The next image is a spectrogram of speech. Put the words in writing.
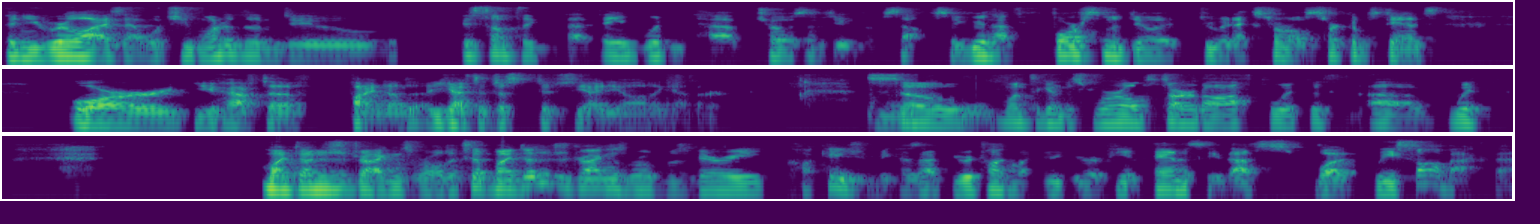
then you realize that what you wanted them to do is something that they wouldn't have chosen to do themselves. So you would have to force them to do it through an external circumstance, or you have to find out, you have to just ditch the idea altogether. So once again, this world started off with uh, with my Dungeons and Dragons world, except my Dungeons and Dragons world was very Caucasian because that, you were talking about European fantasy. That's what we saw back then.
